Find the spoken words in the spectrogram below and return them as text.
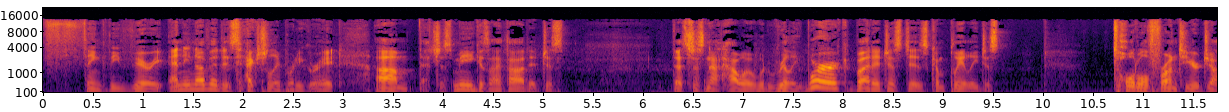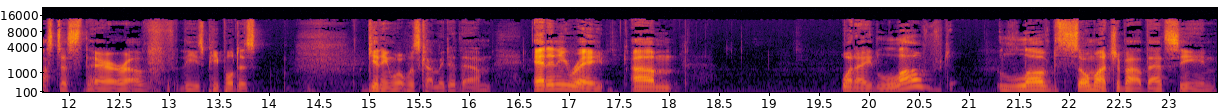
think the very ending of it is actually pretty great. Um, that's just me because I thought it just that's just not how it would really work, but it just is completely just total frontier justice there of these people just getting what was coming to them. At any rate, um, what I loved loved so much about that scene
